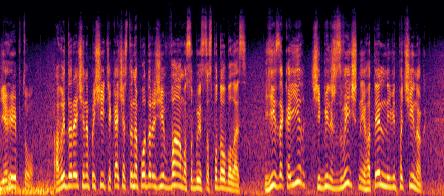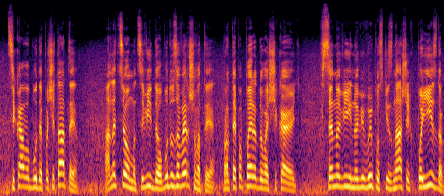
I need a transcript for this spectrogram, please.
Єгипту. А ви, до речі, напишіть, яка частина подорожі вам особисто сподобалась: Гіза Каїр чи більш звичний готельний відпочинок? цікаво буде почитати. А на цьому це відео буду завершувати. Проте попереду вас чекають все нові і нові випуски з наших поїздок.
